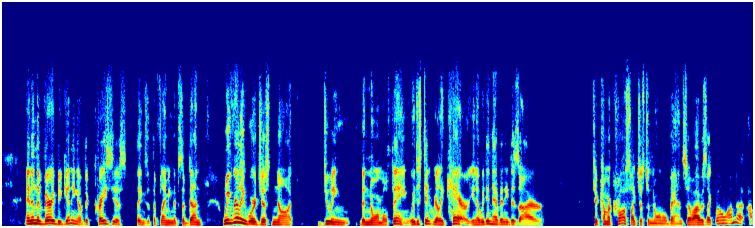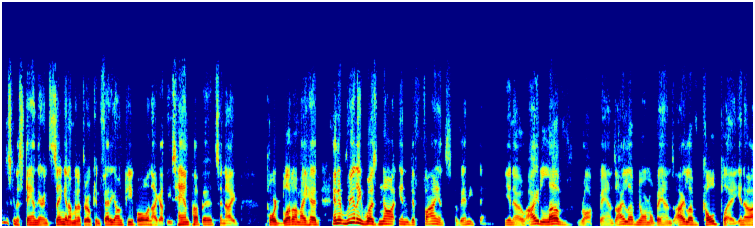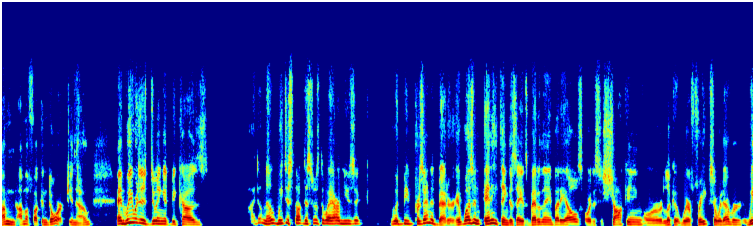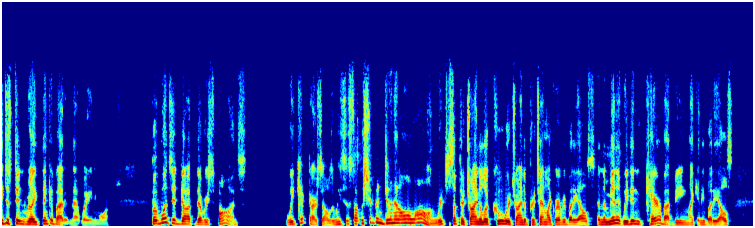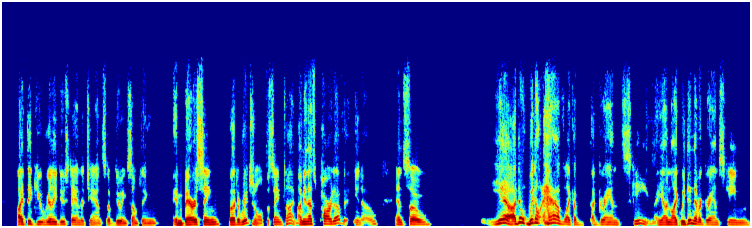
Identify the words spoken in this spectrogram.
And in the very beginning of the craziest things that the Flaming Lips have done, we really were just not doing the normal thing. We just didn't really care. You know, we didn't have any desire to come across like just a normal band. So I was like, well, I'm not, I'm just going to stand there and sing and I'm going to throw confetti on people. And I got these hand puppets and I poured blood on my head. And it really was not in defiance of anything. You know, I love rock bands. I love normal bands. I love Coldplay. You know, I'm, I'm a fucking dork, you know, and we were just doing it because I don't know. We just thought this was the way our music would be presented better. It wasn't anything to say it's better than anybody else or this is shocking or look at we're freaks or whatever. We just didn't really think about it in that way anymore. But once it got the response, we kicked ourselves and we just thought we should have been doing that all along. We're just up there trying to look cool. We're trying to pretend like we're everybody else. And the minute we didn't care about being like anybody else, I think you really do stand a chance of doing something embarrassing but original at the same time. I mean, that's part of it, you know. And so, yeah, I don't. We don't have like a, a grand scheme, you know. Like we didn't have a grand scheme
